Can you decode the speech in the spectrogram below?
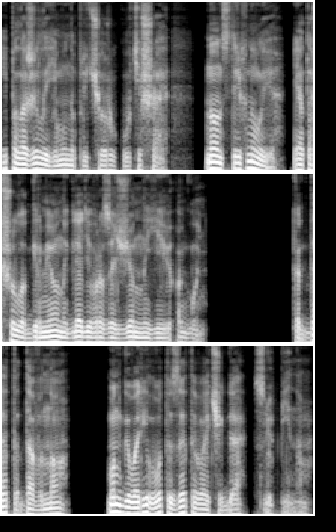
и положила ему на плечо руку, утешая, но он стряхнул ее и отошел от Гермионы, глядя в разожженный ею огонь. Когда-то давно он говорил вот из этого очага с Люпином.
